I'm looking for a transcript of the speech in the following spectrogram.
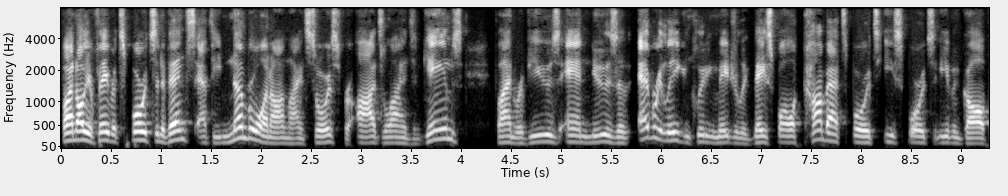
Find all your favorite sports and events at the number one online source for odds, lines, and games. Find reviews and news of every league, including Major League Baseball, combat sports, esports, and even golf.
